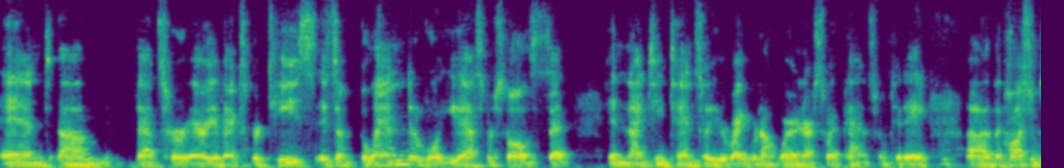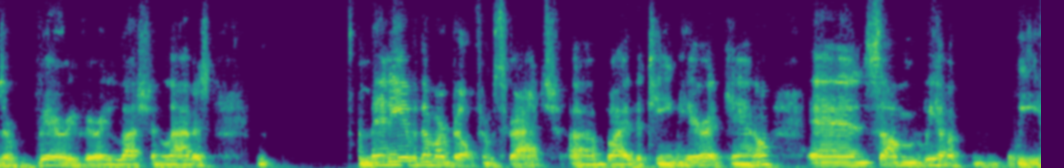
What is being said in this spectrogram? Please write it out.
and um, that's her area of expertise. It's a blend of what you asked for. All set in 1910. So you're right, we're not wearing our sweatpants from today. Uh, the costumes are very, very lush and lavish. Many of them are built from scratch uh, by the team here at Keyano, and some we have a we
